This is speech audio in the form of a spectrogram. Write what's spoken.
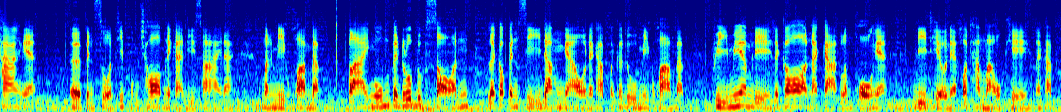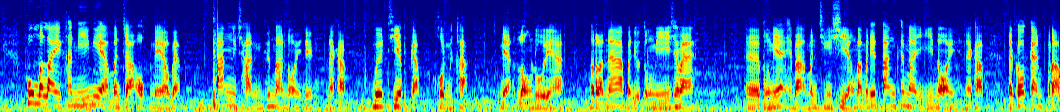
ข้างเนี้ยเออเป็นส่วนที่ผมชอบในการดีไซน์นะมันมีความแบบปลายงุ้มเป็นรูปลูกศร แล้วก็เป็นสีดำเงานะครับมันก็ดูมีความแบบพรีเมียมดี แล้วก็หน้ากากลำโพงเนี้ยดีเทลเนี่ยเขาทำมาโอเคนะครับพวงมาลัยคันนี้เนี่ยมันจะออกแนวแบบ ตั้งชันขึ้นมาหน่อยหนึ่งนะครับ เมื่อเทียบกับคนขับเนี่ยลองดูเลยฮะระนาบมันอยู่ตรงนี้ใช่ไหมเออตรงนี้เห็นป่ะมันเฉียงเฉียงๆมันไม่ได้ตั้งขึ้นมาอย่างนี้หน่อยนะครับแล้วก็การปรับ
